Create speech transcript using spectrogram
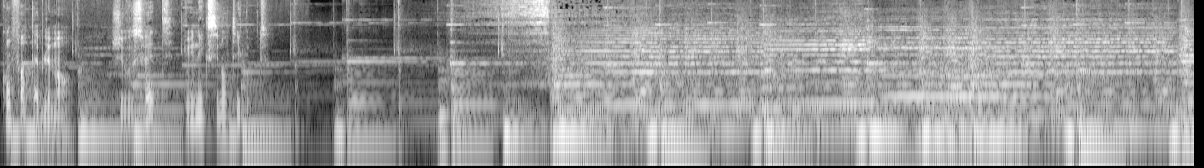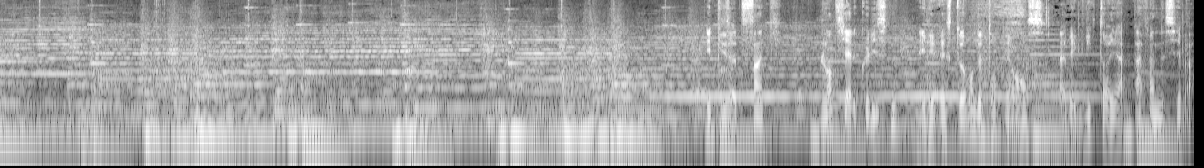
confortablement, je vous souhaite une excellente écoute. Épisode 5 L'anti-alcoolisme et les restaurants de tempérance avec Victoria Afanasieva.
